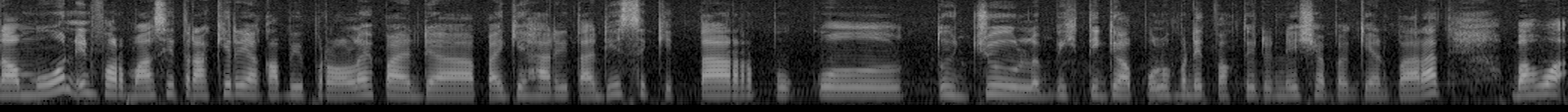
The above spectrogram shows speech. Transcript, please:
Namun informasi terakhir yang kami peroleh pada pagi hari tadi sekitar pukul 7 lebih 30 menit waktu Indonesia bagian Barat bahwa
